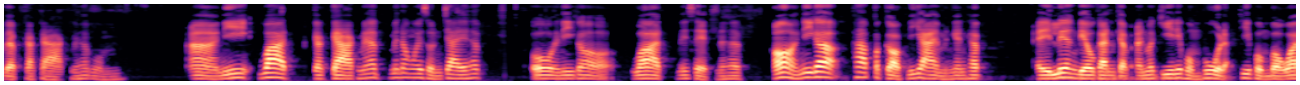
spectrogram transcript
แบบกากๆนะครับผม อ่า นี่วาดกากๆนะครับ ไม่ต้องไปสนใจครับ โอ้อันนี่ก็วาดไม่เสร็จนะครับ อ๋อ นี่ก็ภาพประกอบนิยายเหมือนกันครับ ไอเรื่องเดียวกันกับอันเมื่อกี้ที่ผมพูดอะที่ผมบอกว่า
